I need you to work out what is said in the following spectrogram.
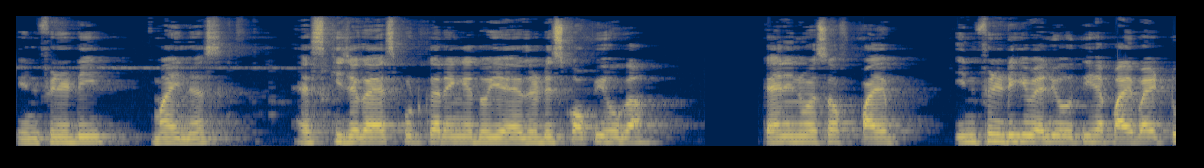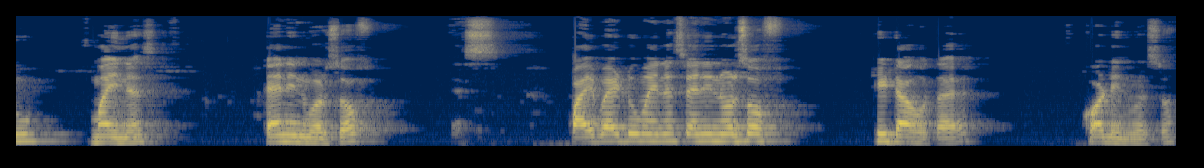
infinity minus s की जगह एस पुट करेंगे तो ये एज इट इज़ कॉपी होगा। Tan inverse of pi infinity की वैल्यू होती है pi by two minus tan inverse of s pi by two minus tan inverse of theta होता है कॉड इनवर्स ऑफ़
